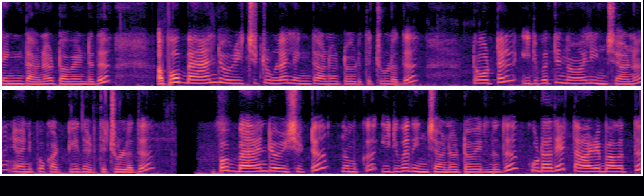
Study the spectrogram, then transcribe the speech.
ലെങ്താണ് കേട്ടോ വേണ്ടത്. അപ്പോൾ ബാൻഡ് ഒഴിച്ചിട്ടുള്ള ലെങ്താണ് കേട്ടോ എടുത്തിട്ടുള്ളത്. ടോട്ടൽ ഇരുപത്തിനാല് ഇഞ്ചാണ് ഞാനിപ്പോൾ കട്ട് ചെയ്തെടുത്തിട്ടുള്ളത്. അപ്പോൾ ബാൻഡ് ഒഴിച്ചിട്ട് നമുക്ക് ഇരുപത് ഇഞ്ചാണ് കേട്ടോ വരുന്നത്. കൂടാതെ താഴെ ഭാഗത്ത്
